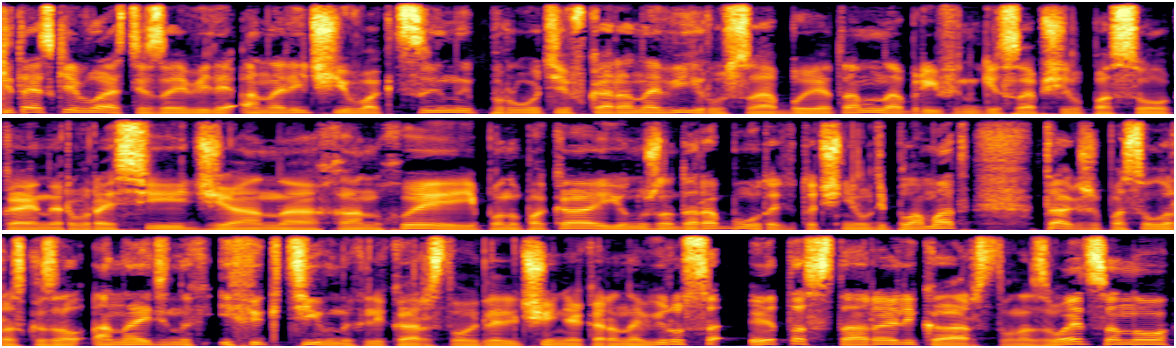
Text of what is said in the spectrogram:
Китайские власти заявили о наличии вакцины против коронавируса. Об этом на брифинге сообщил посол КНР в России Джан Ханхуэй. Но пока ее нужно доработать, уточнил дипломат. Также посол рассказал о найденных эффективных лекарствах для лечения коронавируса. Это старое лекарство. Называется оно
